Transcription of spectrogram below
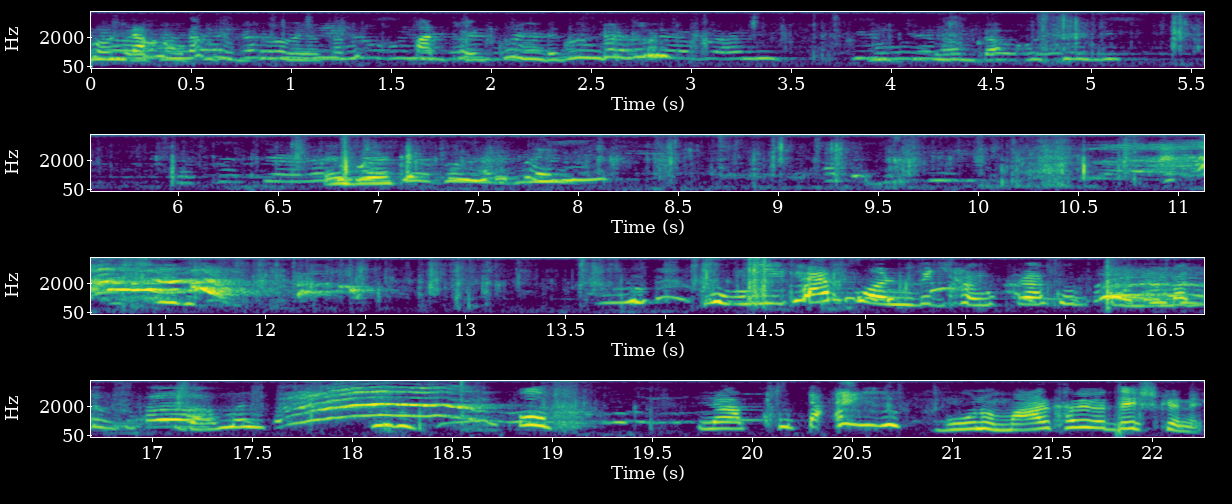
হোন্ডা হোন্ডা খুঁজতে হবে পাশে ঘুন্ডে ঘুন্ডে এই যে ঘুমিয়ে খেয়ে পড়বি ঠাংটা খুব কোন আমার দামন উফ না খুঁটাই বোন মার খাবি ওর দেশ কেনে?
